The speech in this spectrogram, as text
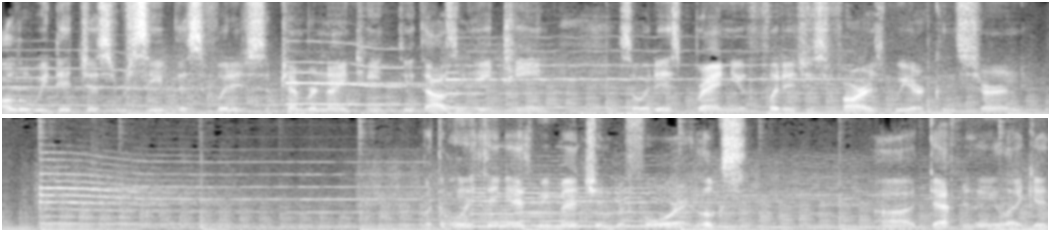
although we did just receive this footage September 19, 2018. So it is brand new footage as far as we are concerned. But the only thing, as we mentioned before, it looks uh, definitely like it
